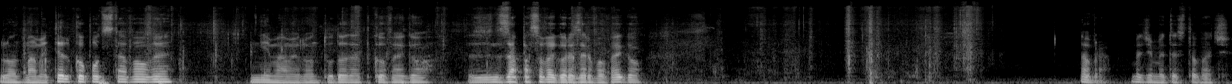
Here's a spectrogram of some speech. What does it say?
Ląd mamy tylko podstawowy. Nie mamy lądu dodatkowego, zapasowego, rezerwowego. Dobra, będziemy testować.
